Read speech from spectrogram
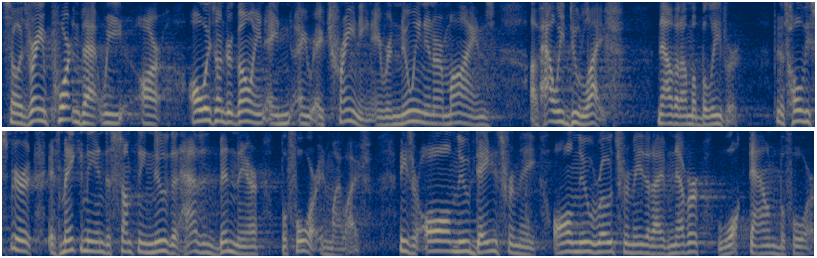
So it's very important that we are always undergoing a, a, a training, a renewing in our minds of how we do life. now that I'm a believer. Because Holy Spirit is making me into something new that hasn't been there before in my life. These are all new days for me, all new roads for me that I've never walked down before.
